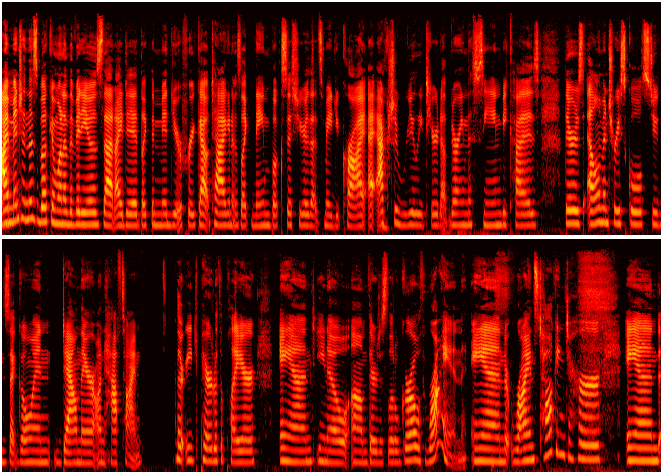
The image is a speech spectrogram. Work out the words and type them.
I mentioned this book in one of the videos that I did, like the mid year freakout tag, and it was like name books this year that's made you cry. I actually really teared up during this scene because there's elementary school students that go in down there on halftime. They're each paired with a player, and you know, um, there's this little girl with Ryan, and Ryan's talking to her, and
